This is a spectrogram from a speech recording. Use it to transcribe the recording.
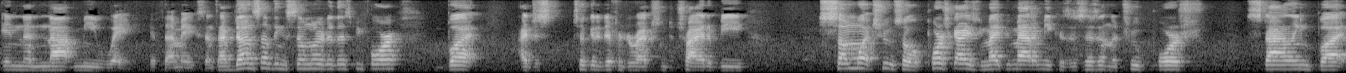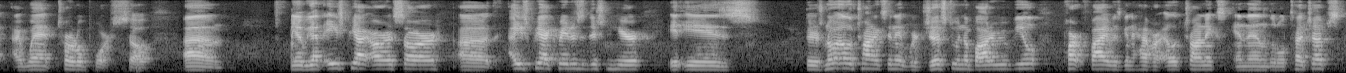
in a not me way, if that makes sense. I've done something similar to this before, but I just took it a different direction to try to be somewhat true. So Porsche guys, you might be mad at me because this isn't the true Porsche styling, but I went turtle Porsche. So um, yeah, we got the HPI RSR, uh, the HPI Creators Edition here. It is there's no electronics in it. We're just doing a body reveal. Part five is going to have our electronics and then little touch-ups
